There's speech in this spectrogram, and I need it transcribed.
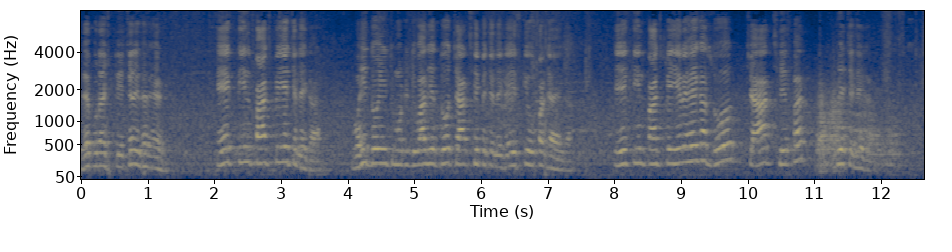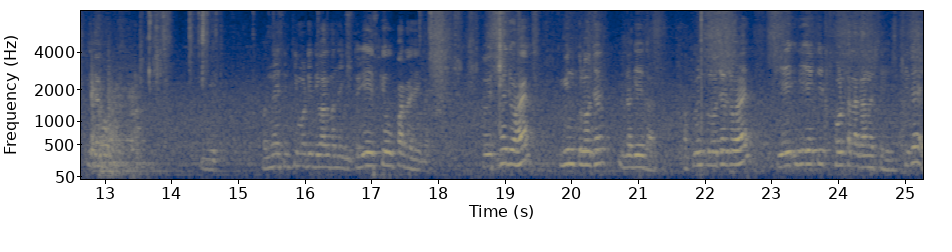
इधर पूरा स्ट्रेचर इधर हेड एक, तीन, पाँच पे ये चलेगा। वही दो इंच मोटी दीवार, ये दो, चार छः पे चलेगा। इसके ऊपर जाएगा। एक, तीन, पाँच पे ये रहेगा। दो, चार छः पर ये चलेगा। ये देखो। उन्नीस इंची मोटी दीवार बनेगी। तो ये इसके ऊपर रहेगा। तो इसमें जो है क्वीन क्लोजर लगेगा। और क्वीन क्लोजर जो है, ये ये एक एक फोल्ड का लगाना चाहिए, ठीक है?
